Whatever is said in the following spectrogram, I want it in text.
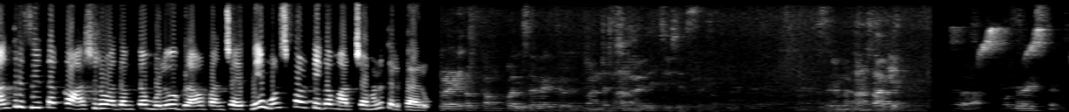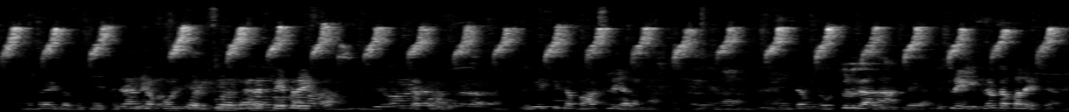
మంత్రి సీతక్క ఆశీర్వాదంతో ములుగు గ్రామ పంచాయతీని మున్సిపాలిటీగా మార్చామని తెలిపారు. ముద్ర ఇస్తారు. ముద్ర ఇట్లా బుక్ చేస్తారు. ఇట్లా ఫోల్డ్ చేయాలి. డైరెక్ట్ పేపర్ వేస్తాం. ఇట్లా పొడుగు. ఇట్లా వేసి ఇట్లా బాక్స్ ఇంత ఒత్తుడు కాదు. ఇట్లా ఇట్లా డబ్బాలు వేసేయాలి.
